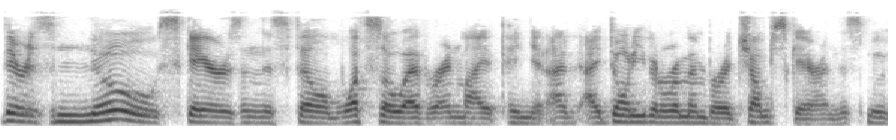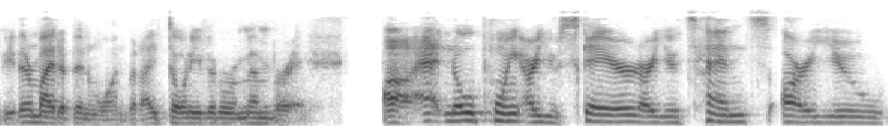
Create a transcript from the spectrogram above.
There is no scares in this film whatsoever, in my opinion. I, I don't even remember a jump scare in this movie. There might have been one, but I don't even remember it. Uh, at no point are you scared. Are you tense? Are you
